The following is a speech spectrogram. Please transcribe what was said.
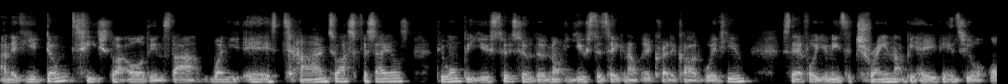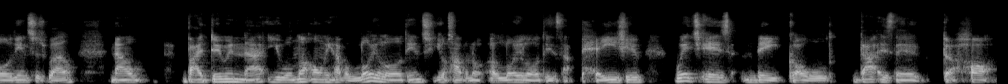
And if you don't teach that audience that when you, it is time to ask for sales, they won't be used to it. So they're not used to taking out their credit card with you. So therefore, you need to train that behavior into your audience as well. Now, by doing that, you will not only have a loyal audience, you'll have a loyal audience that pays you, which is the gold. That is the the hot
